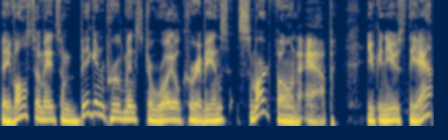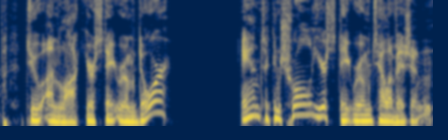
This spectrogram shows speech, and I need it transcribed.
They've also made some big improvements to Royal Caribbean's smartphone app. You can use the app to unlock your stateroom door and to control your stateroom television.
